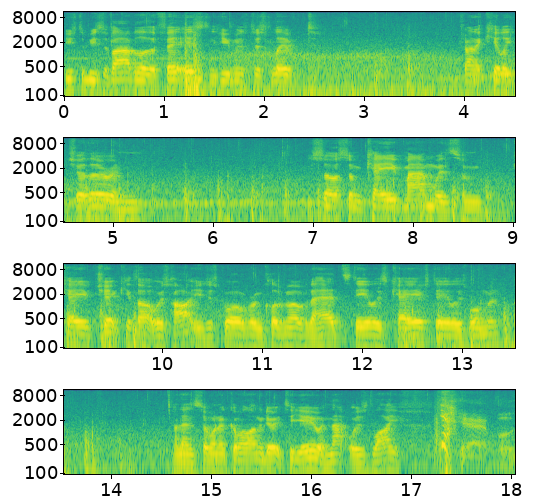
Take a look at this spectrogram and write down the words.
Used to be survival of the fittest, and humans just lived trying to kill each other and saw some caveman with some cave chick you thought was hot, you just go over and club him over the head, steal his cave, steal his woman. And then someone would come along and do it to you, and that was life. Careful.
